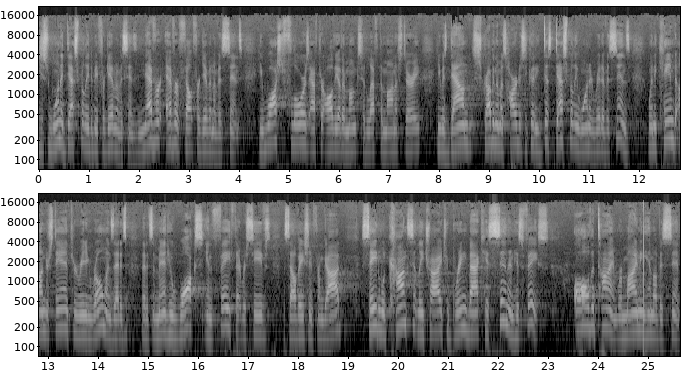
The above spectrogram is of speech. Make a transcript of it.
just wanted desperately to be forgiven of his sins. Never, ever felt forgiven of his sins. He washed floors after all the other monks had left the monastery. He was down scrubbing them as hard as he could. He just desperately wanted rid of his sins. When he came to understand through reading Romans that it's, that it's a man who walks in faith that receives the salvation from God, Satan would constantly try to bring back his sin in his face all the time, reminding him of his sin.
